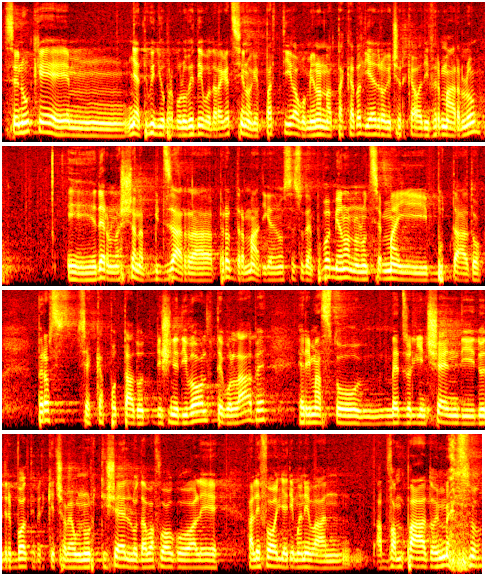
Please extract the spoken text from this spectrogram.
Se non che, mm, niente, quindi io proprio lo vedevo da ragazzino che partiva con mia nonna attaccata dietro che cercava di fermarlo ed era una scena bizzarra però drammatica nello stesso tempo. Poi mio nonno non si è mai buttato, però si è cappottato decine di volte con l'ape, è rimasto in mezzo agli incendi due o tre volte perché aveva un orticello, dava fuoco alle, alle foglie, rimaneva avvampato in mezzo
